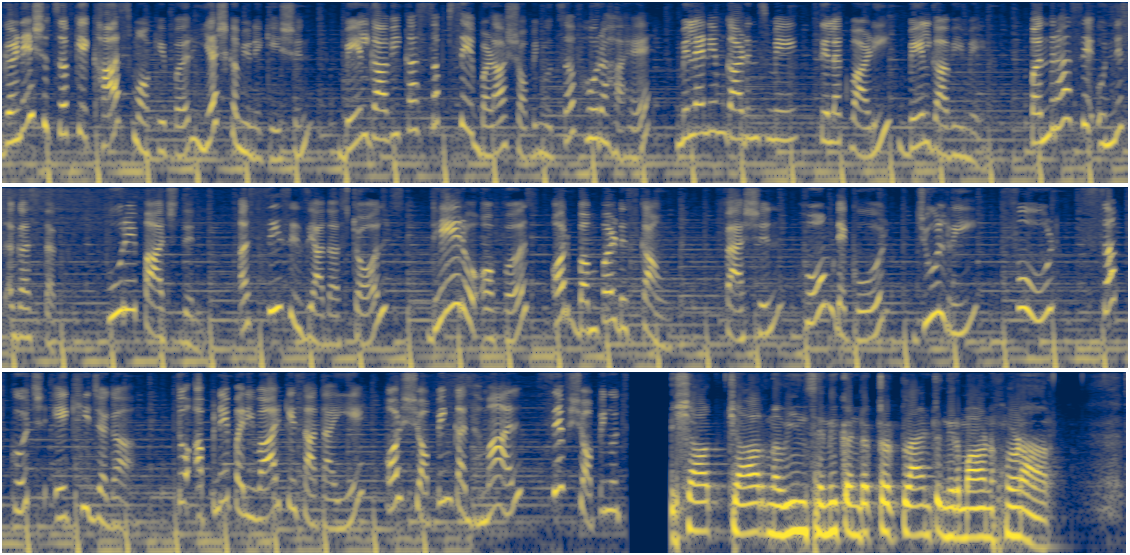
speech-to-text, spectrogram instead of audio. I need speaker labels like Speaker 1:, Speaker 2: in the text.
Speaker 1: गणेश उत्सव के खास मौके पर यश कम्युनिकेशन, बेलगावी का सबसे बड़ा शॉपिंग उत्सव हो रहा है। मिलेनियम गार्डन्स में, तिलकवाड़ी, बेलगावी में। 15 से 19 अगस्त तक, पूरे पाँच दिन 80 से ज़्यादा स्टॉल्स, ढेरों ऑफर्स और bumper discount. Fashion, home decor, jewellery, food, सब कुछ एक ही जगह। तो अपने परिवार के साथ आइए और शॉपिंग का धमाल सिर्फ़ शॉपिंग
Speaker 2: देशात चार नवीन सेमीकंडक्टर प्लांट निर्माण होणार.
